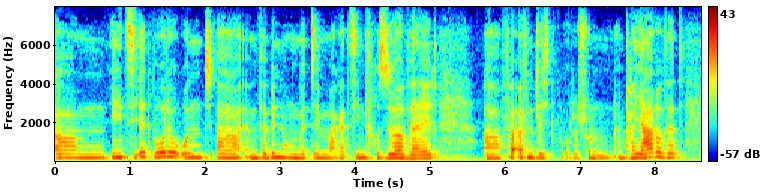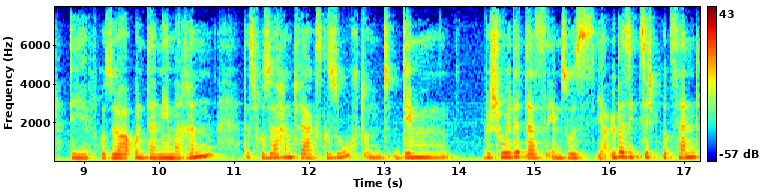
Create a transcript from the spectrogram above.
ähm, initiiert wurde und äh, in Verbindung mit dem Magazin Friseurwelt äh, veröffentlicht wurde. Schon ein paar Jahre wird die Friseurunternehmerin des Friseurhandwerks gesucht und dem geschuldet, dass eben so ja, über 70 Prozent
